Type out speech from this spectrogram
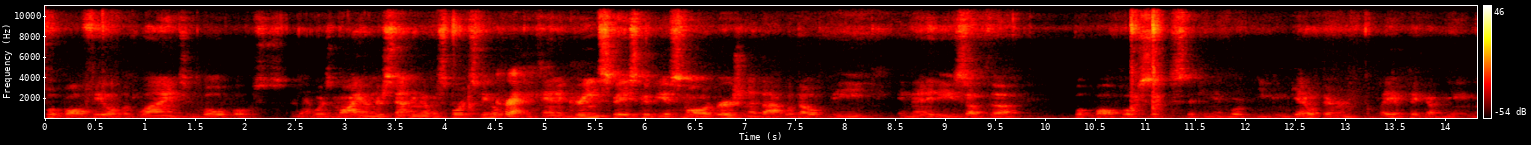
football field with lines and goalposts. Yeah. Was my understanding of a sports field. Correct. And a green space could be a smaller version of that without the amenities of the football post stick- sticking in, but you can get out there and play a pickup game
